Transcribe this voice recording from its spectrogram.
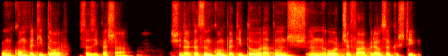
un competitor, să zic așa. Și dacă sunt competitor, atunci în orice fac vreau să câștig.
